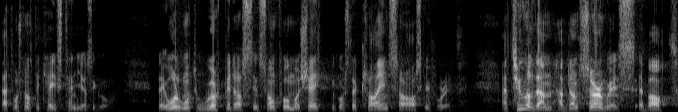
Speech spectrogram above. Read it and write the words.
That was not the case 10 years ago. They all want to work with us in some form or shape because their clients are asking for it. And two of them have done surveys about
